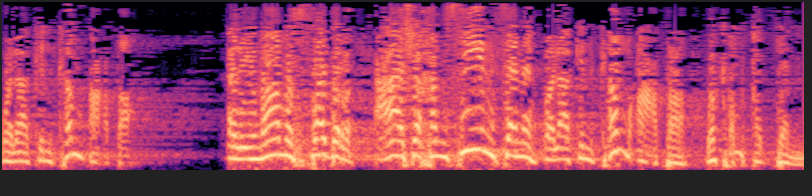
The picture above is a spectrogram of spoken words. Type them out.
ولكن كم اعطى الإمام الصدر عاش خمسين سنة ولكن كم أعطى وكم قدم؟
